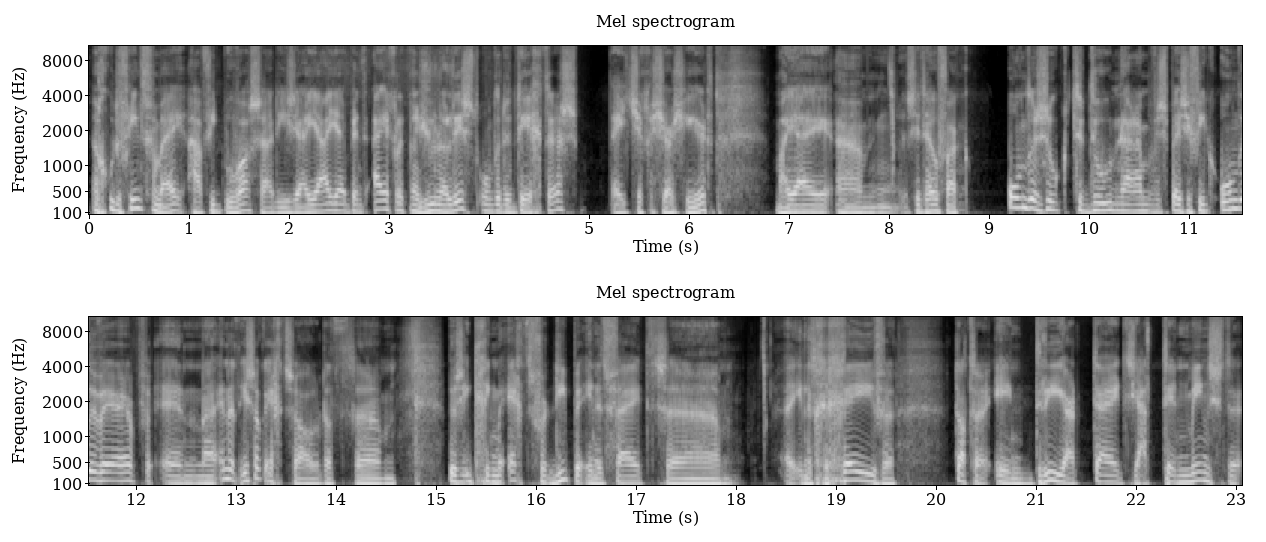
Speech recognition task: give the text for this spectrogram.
een goede vriend van mij, Havid Bouwassa, die zei: Ja, jij bent eigenlijk een journalist onder de dichters. Beetje gechargeerd. Maar jij ehm, zit heel vaak onderzoek te doen naar een specifiek onderwerp. En, eh, en dat is ook echt zo. Dat, ehm, dus ik ging me echt verdiepen in het feit, eh, in het gegeven, dat er in drie jaar tijd ja, tenminste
